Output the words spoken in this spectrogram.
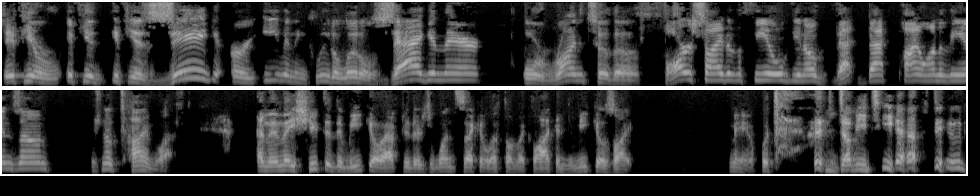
if you if you if you zig or even include a little zag in there or run to the far side of the field, you know, that back pile of the end zone, there's no time left. And then they shoot to DeMeco after there's one second left on the clock, and DeMeco's like, man, what the, WTF, dude?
